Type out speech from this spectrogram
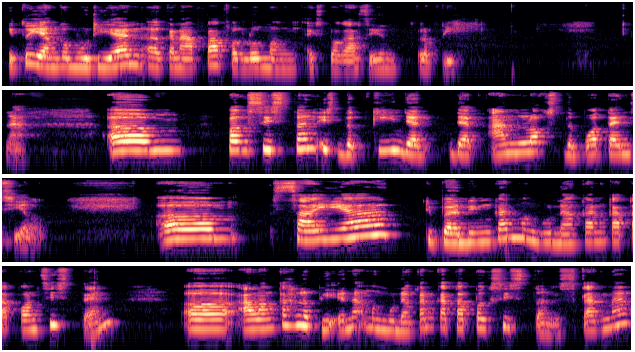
Itu yang kemudian uh, kenapa perlu mengeksplorasi lebih. Nah, um, persistent is the key that that unlocks the potential. Um, saya dibandingkan menggunakan kata konsisten, uh, alangkah lebih enak menggunakan kata persistence karena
